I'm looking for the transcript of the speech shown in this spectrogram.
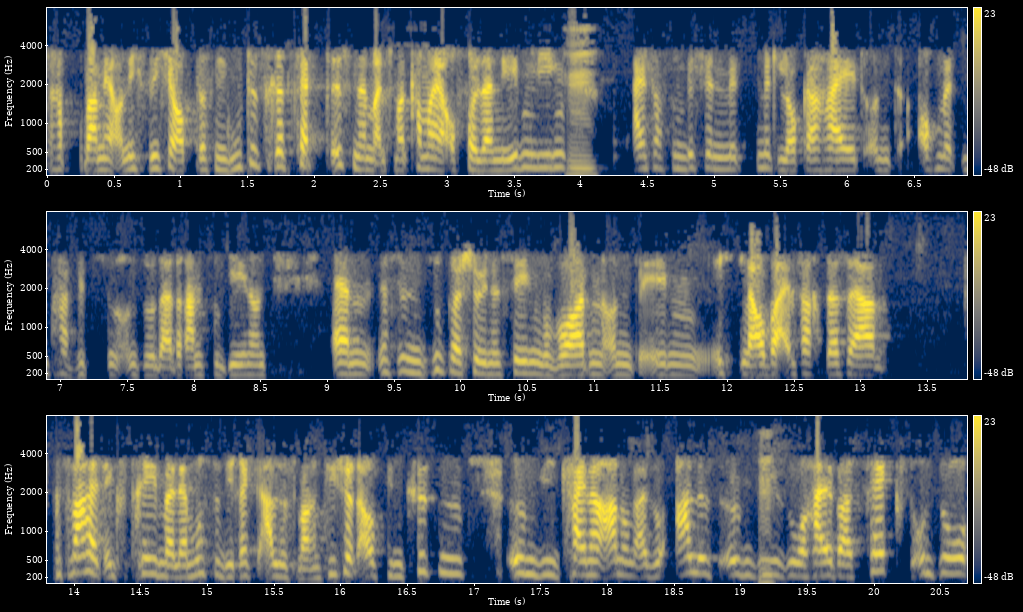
hab, war mir auch nicht sicher, ob das ein gutes Rezept ist. Ne? Manchmal kann man ja auch voll daneben liegen. Mhm. Einfach so ein bisschen mit, mit Lockerheit und auch mit ein paar Witzen und so da dran zu gehen. Und ähm, es sind super schöne Szenen geworden und eben ich glaube einfach, dass er es war halt extrem, weil er musste direkt alles machen. T-Shirt ausziehen, küssen, irgendwie, keine Ahnung, also alles irgendwie hm. so halber Sex und so.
